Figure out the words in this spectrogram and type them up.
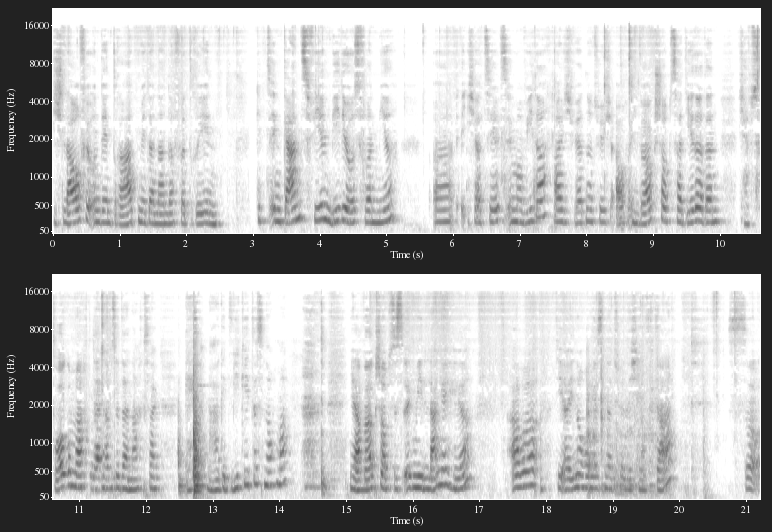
die Schlaufe und den Draht miteinander verdrehen. Gibt es in ganz vielen Videos von mir. Äh, ich erzähle es immer wieder, weil ich werde natürlich auch in Workshops, hat jeder dann, ich habe es vorgemacht, und dann haben sie danach gesagt, ey Margit, wie geht das nochmal? ja, Workshops ist irgendwie lange her, aber die Erinnerung ist natürlich noch da. So,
